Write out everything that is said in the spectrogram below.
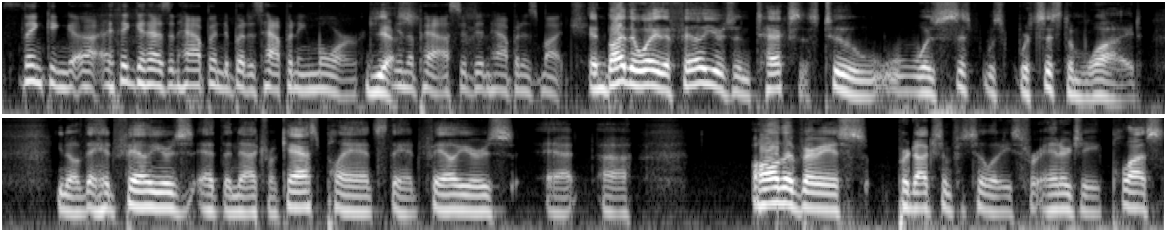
thinking, uh, I think it hasn't happened, but it's happening more Yes. in the past. It didn't happen as much. And by the way, the failures in Texas too was was were system wide. You know, they had failures at the natural gas plants. They had failures at uh, all the various production facilities for energy. Plus,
